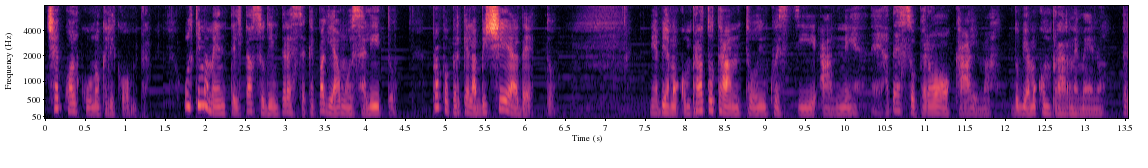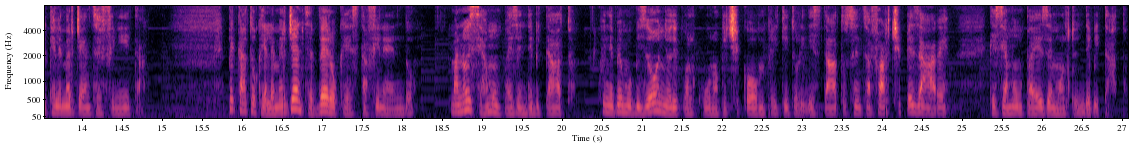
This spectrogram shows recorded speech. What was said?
c'è qualcuno che li compra. Ultimamente il tasso di interesse che paghiamo è salito, proprio perché la BCE ha detto ne abbiamo comprato tanto in questi anni e adesso però calma, dobbiamo comprarne meno, perché l'emergenza è finita. Peccato che l'emergenza è vero che sta finendo, ma noi siamo un paese indebitato, quindi abbiamo bisogno di qualcuno che ci compri i titoli di Stato senza farci pesare che siamo un paese molto indebitato.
